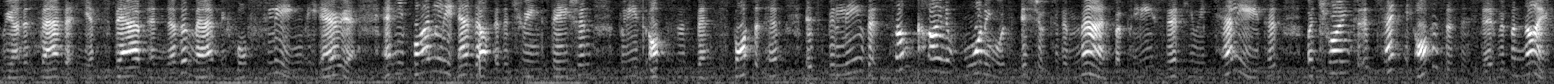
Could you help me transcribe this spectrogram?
We understand that he has stabbed another man before fleeing the area, and he finally ended up at the train station. Police officers then spotted him. It's believed that some kind of warning was issued to the man, but said he retaliated by trying to attack the officers instead with a knife.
